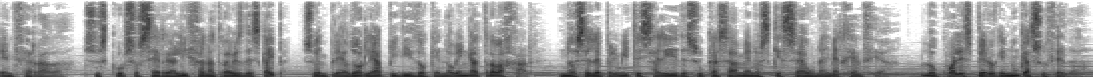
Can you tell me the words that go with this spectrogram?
encerrada. Sus cursos se realizan a través de Skype. Su empleador le ha pedido que no venga a trabajar. No se le permite salir de su casa a menos que sea una emergencia, lo cual espero que nunca suceda.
